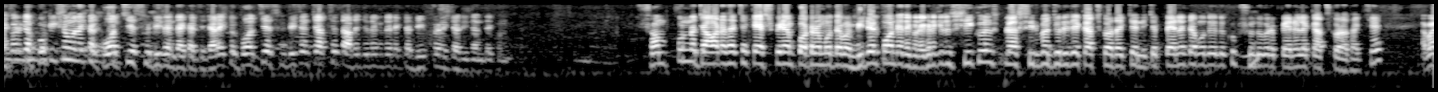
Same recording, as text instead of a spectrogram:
এখন একটা বুটিক্সের মধ্যে একটা গর্জিয়াস ডিজাইন দেখাচ্ছে। যারা একটু গর্জিয়াস ডিজাইন চাচ্ছে তাদের জন্য কিন্তু একটা ডিফারেন্ট ডিজাইন দেখুন। সম্পূর্ণ জামাটা থাকছে ক্যাশ ক্যাশপিরাম কটনের মধ্যে এবং মিডল পয়েন্টে দেখুন এখানে কিন্তু সিকোয়েন্স প্লাস সিলভার জুড়ি দিয়ে কাজ করা থাকছে। নিচে প্যানেলটার মধ্যে কিন্তু খুব সুন্দর করে প্যানেলে কাজ করা থাকছে। এবং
